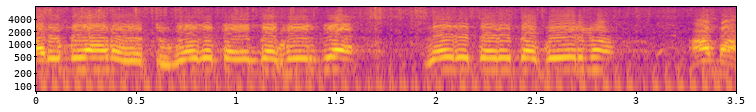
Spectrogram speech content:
அருமையான ஓட்டு வேகத்தை இருந்தா போயிருக்க? வேகத்தை இருந்தா போயிடணும் ஆமா.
